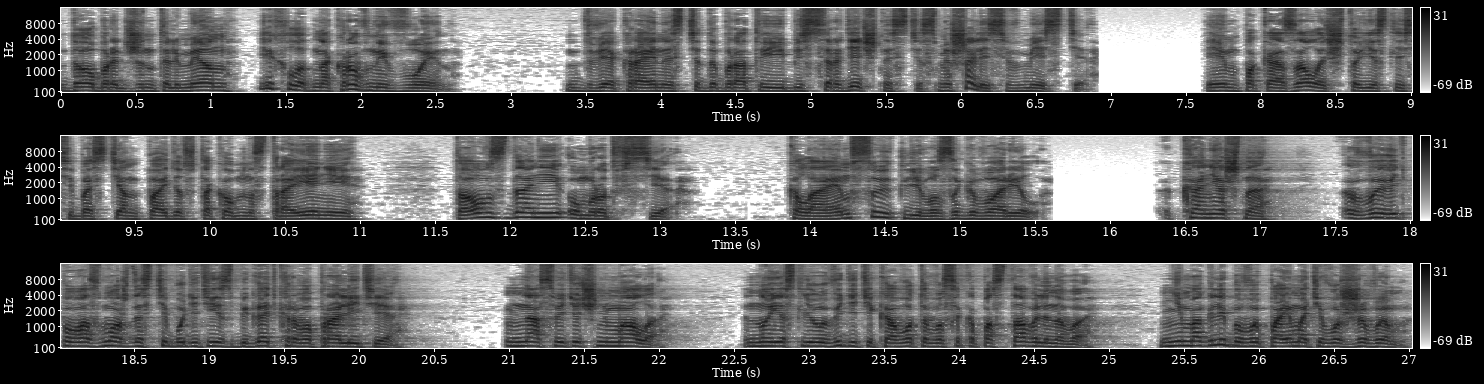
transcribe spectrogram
добрый джентльмен и хладнокровный воин. Две крайности доброты и бессердечности смешались вместе. Им показалось, что если Себастьян пойдет в таком настроении, то в здании умрут все. Клайм суетливо заговорил. «Конечно, вы ведь по возможности будете избегать кровопролития. Нас ведь очень мало, но если увидите кого-то высокопоставленного, не могли бы вы поймать его живым?»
